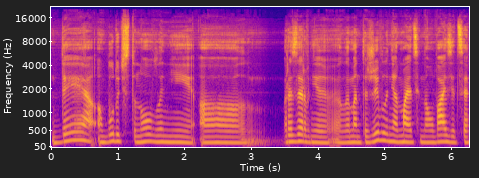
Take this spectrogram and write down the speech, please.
де будуть встановлені а, резервні елементи живлення. Мається на увазі це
